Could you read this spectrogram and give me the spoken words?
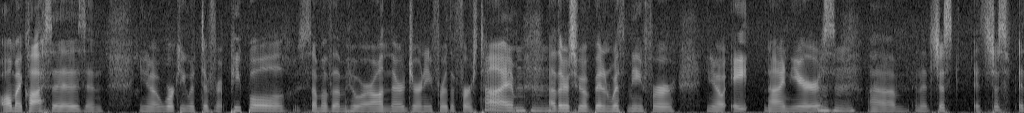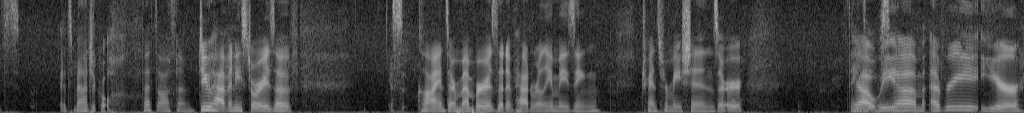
all my classes and you know working with different people. Some of them who are on their journey for the first time. Mhm. Others who have been with me for you know eight, nine years, Mhm. um, and it's just, it's just, it's, it's magical. That's awesome. Do you have any stories of s- clients or members that have had really amazing transformations or things yeah, we seen? um every year.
